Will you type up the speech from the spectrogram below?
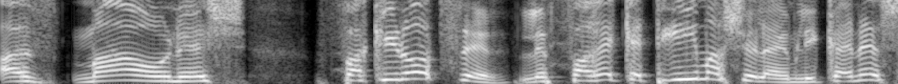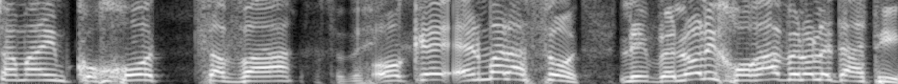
אז מה העונש? fucking עוצר, לפרק את אימא שלהם, להיכנס שם עם כוחות צבא. אוקיי? אין מה לעשות, ולא לכאורה ולא לדעתי,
